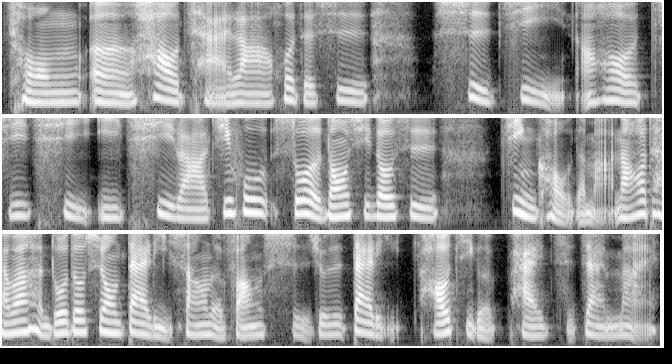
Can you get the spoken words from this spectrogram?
从呃耗材啦，或者是试剂，然后机器仪器啦，几乎所有的东西都是进口的嘛。然后台湾很多都是用代理商的方式，就是代理好几个牌子在卖。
